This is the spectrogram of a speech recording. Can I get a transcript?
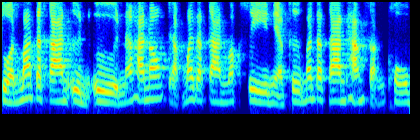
ส่วนมาตรการอื่นๆนะคะ นอกจากมาตรการวัคซีนเนี่ยคือมาตรการทางสังคม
